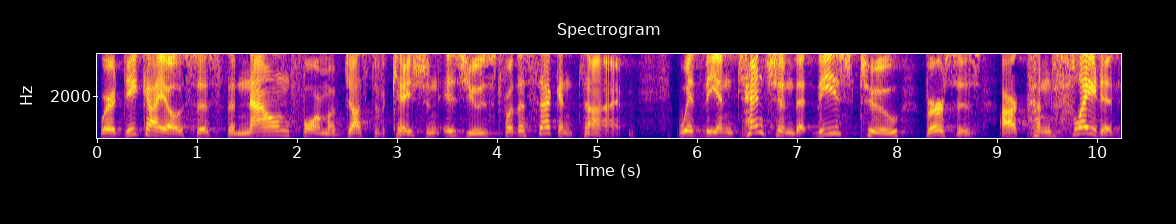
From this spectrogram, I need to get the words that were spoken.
where dikaiosis the noun form of justification is used for the second time with the intention that these two verses are conflated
